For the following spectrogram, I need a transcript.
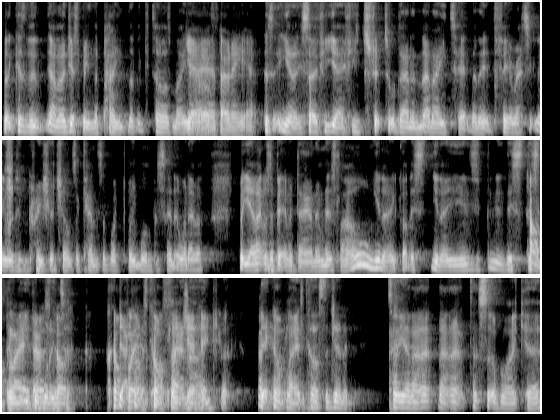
But because the, and I just mean the paint that the guitar's made Yeah, yeah, don't eat it. 'Cause, you know, so if you yeah, if you stripped it all down and, and ate it, then it theoretically would increase your chance of cancer by 0.1 percent or whatever. But yeah, that was a bit of a down. I mean, it's like, oh, you know, got this, you know, this this Can't thing play that it. you've though, been It's wanting got, to can't yeah, play it. can't, It's can't play it, carcinogenic. but yeah, can't play it. It's carcinogenic. So yeah, that that, that that sort of like uh,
